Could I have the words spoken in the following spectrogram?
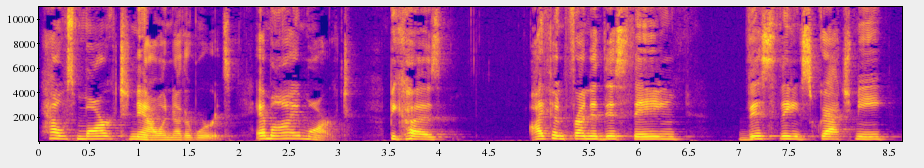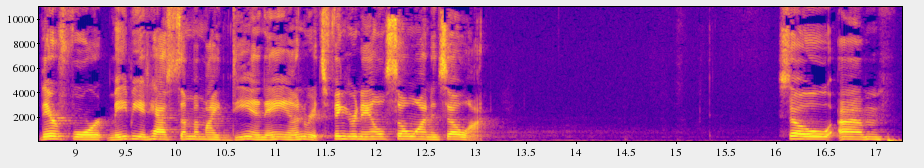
house marked now in other words? Am i marked? Because i confronted this thing this thing scratched me therefore maybe it has some of my dna under its fingernails so on and so on. So um,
